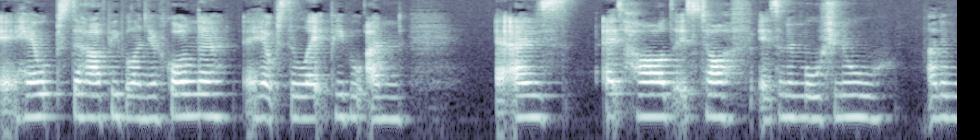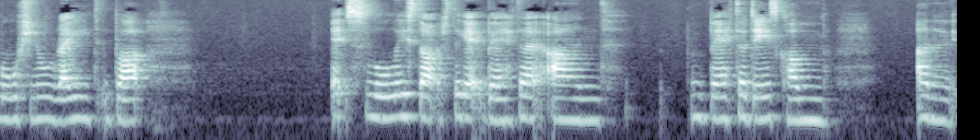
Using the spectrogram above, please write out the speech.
it helps to have people in your corner, it helps to let people in. It is it's hard, it's tough, it's an emotional an emotional ride, but it slowly starts to get better and better days come and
